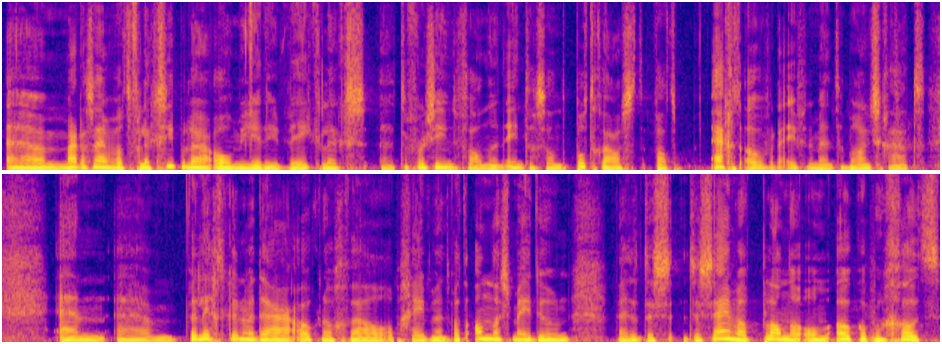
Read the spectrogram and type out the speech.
Ehm, maar dan zijn we wat flexibeler om jullie wekelijks eh, te voorzien van een interessante podcast. Wat echt over de evenementenbranche gaat. En ehm, wellicht kunnen we daar ook nog wel op een gegeven moment wat anders mee doen. Eh, Dus, er zijn wel plannen om ook op een groot.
